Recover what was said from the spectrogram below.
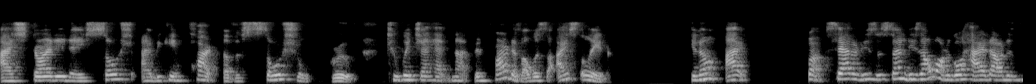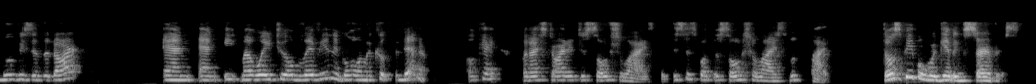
I started a social, I became part of a social group to which I had not been part of. I was the isolator. You know, I, well, Saturdays and Sundays, I want to go hide out in the movies in the dark and, and eat my way to oblivion and go home and cook the dinner. Okay. But I started to socialize. But this is what the socialize looked like. Those people were giving service.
